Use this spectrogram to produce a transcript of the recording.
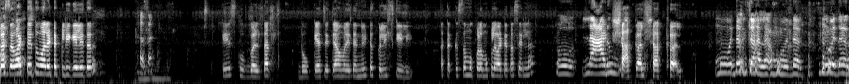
कसं वाटतंय तुम्हाला टकली केली तर? केस खूप गळतात डोक्याचे त्यामुळे त्यांनी टकलीच केली. आता कसं मोकळं मोकळं वाटत असेल ना? हो लाडू. शाकाल शाकाल. मोदक झाला मोदक मोदक.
